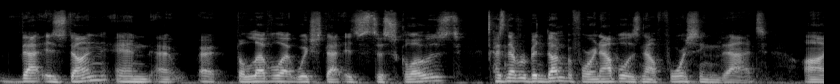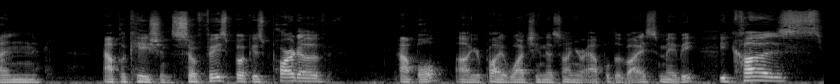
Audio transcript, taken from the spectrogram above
that is done and at, at, the level at which that is disclosed has never been done before. And Apple is now forcing that on applications. So Facebook is part of Apple. Uh, you're probably watching this on your Apple device, maybe. Because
